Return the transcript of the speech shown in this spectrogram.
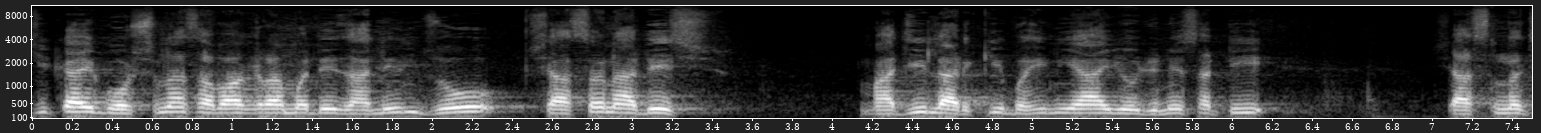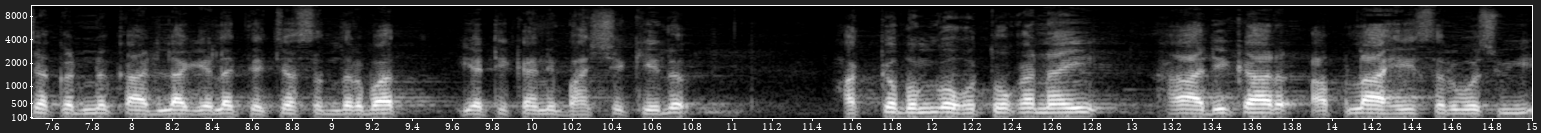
जी काही घोषणा सभागृहामध्ये झाली जो शासन आदेश माझी लाडकी बहीण या योजनेसाठी शासनाच्याकडनं काढला गेला त्याच्या संदर्भात या ठिकाणी भाष्य केलं. हक्कभंग होतो का नाही हा अधिकार आपला आहे सर्वस्वी.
